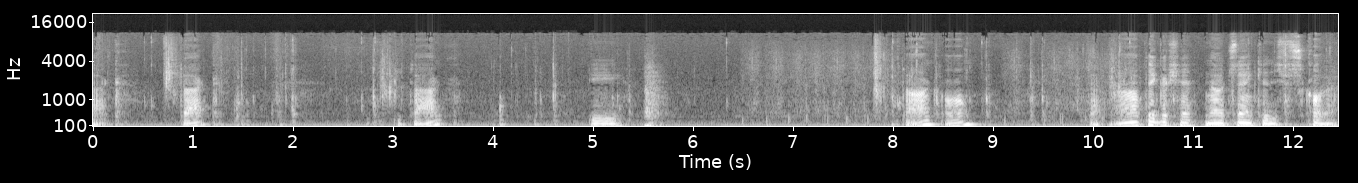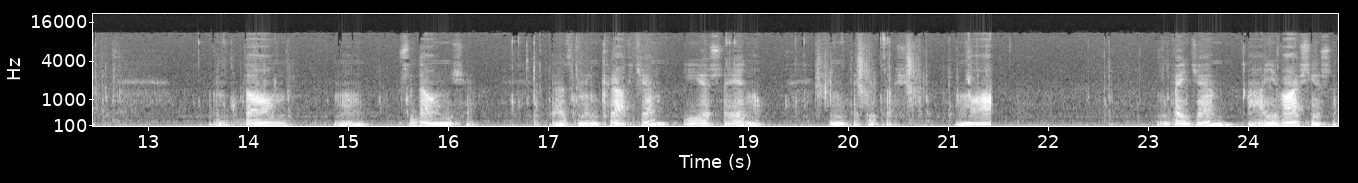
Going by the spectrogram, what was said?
tak, tak. I tak. I tak, o. Tak, a tego się nauczyłem kiedyś w szkole to no, przydało mi się teraz w Minecrafcie i jeszcze jedno takie coś. No. Wejdzie. Aha i właśnie jeszcze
